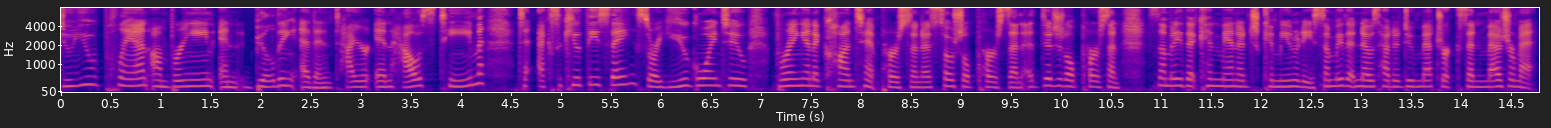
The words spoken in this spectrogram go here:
Do you plan on bringing and building an entire in-house team to execute these things? So are you going to bring in a content person a social person a digital person somebody that can manage community somebody that knows how to do metrics and measurement,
